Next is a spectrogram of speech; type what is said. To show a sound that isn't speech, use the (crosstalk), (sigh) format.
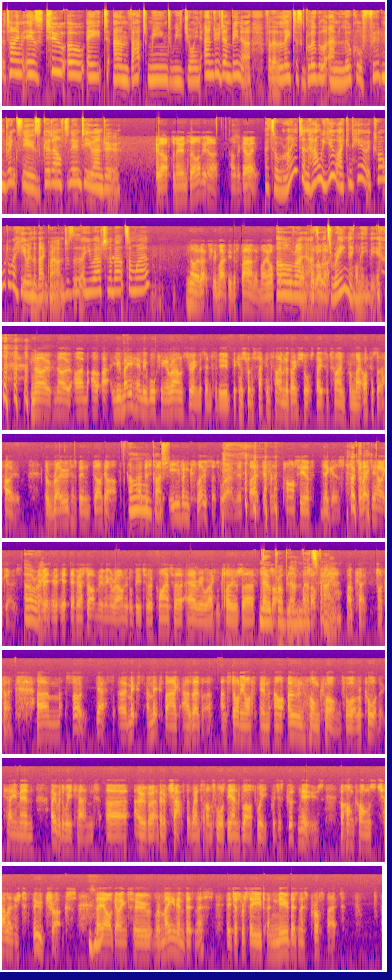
The time is 2.08 and that means we join Andrew Dembina for the latest global and local food and drinks news. Good afternoon to you, Andrew. Good afternoon, Sylvia. How's it going? It's all right. And how are you? I can hear it. What do I hear in the background? It, are you out and about somewhere? No, it actually might be the fan in my office. Oh, right. I thought it's a, raining, maybe. (laughs) (laughs) no, no. Um, I, I, you may hear me walking around during this interview because for the second time in a very short space of time from my office at home, the road has been dug up, oh, uh, this gosh. time even closer to where I live by a different (laughs) party of diggers. Okay. So let's see how it goes. All right. If, it, if, if I start moving around, it'll be to a quieter area where I can close. Uh, no problem. That's fine. Okay, okay. Um, so yes, a mixed a mixed bag as ever, and starting off in our own Hong Kong for a report that came in over the weekend uh, over a bit of chat that went on towards the end of last week, which is good news for Hong Kong's challenged food trucks. They are going to remain in business. They just received a new business prospect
